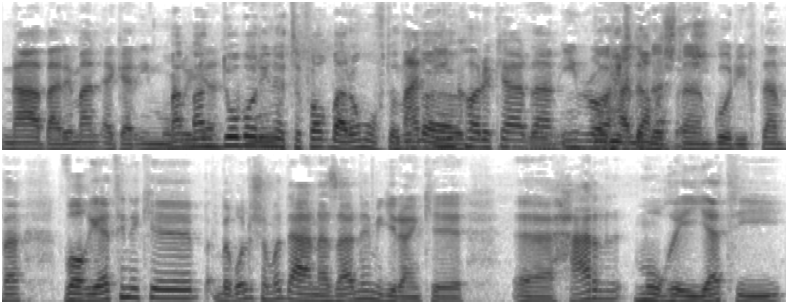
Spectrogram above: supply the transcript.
نه برای من اگر این من, موقعیت من دو بار این اتفاق برام افتاده من این کار کردم این راه حل داشتم ازش. گریختم و واقعیت اینه که به قول شما در نظر نمی‌گیرن که هر موقعیتی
